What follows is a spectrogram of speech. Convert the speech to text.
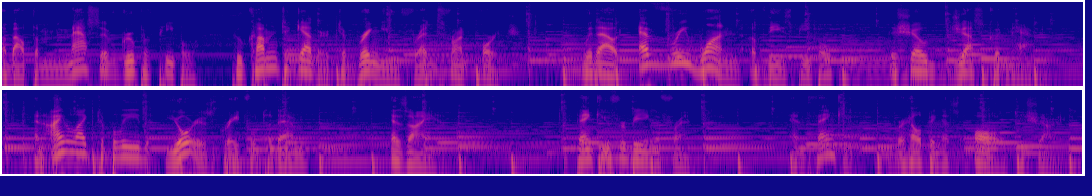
about the massive group of people who come together to bring you Fred's Front Porch. Without every one of these people, the show just couldn't happen. And I like to believe you're as grateful to them as I am. Thank you for being a friend. And thank you for helping us all to shine.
